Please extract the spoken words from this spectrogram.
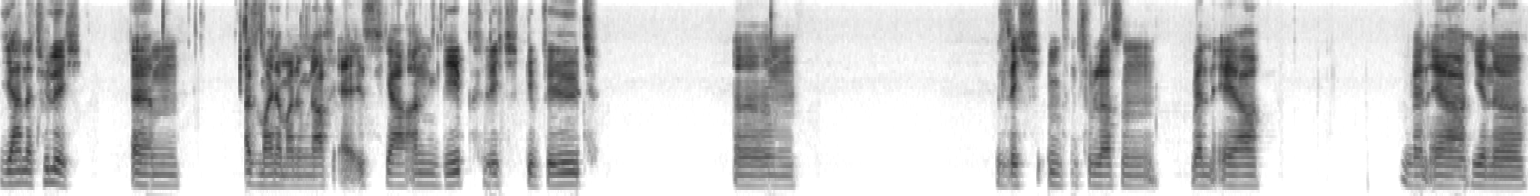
Ja, natürlich. Ähm, also meiner Meinung nach, er ist ja angeblich gewillt, ähm, sich impfen zu lassen, wenn er, wenn er hier eine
